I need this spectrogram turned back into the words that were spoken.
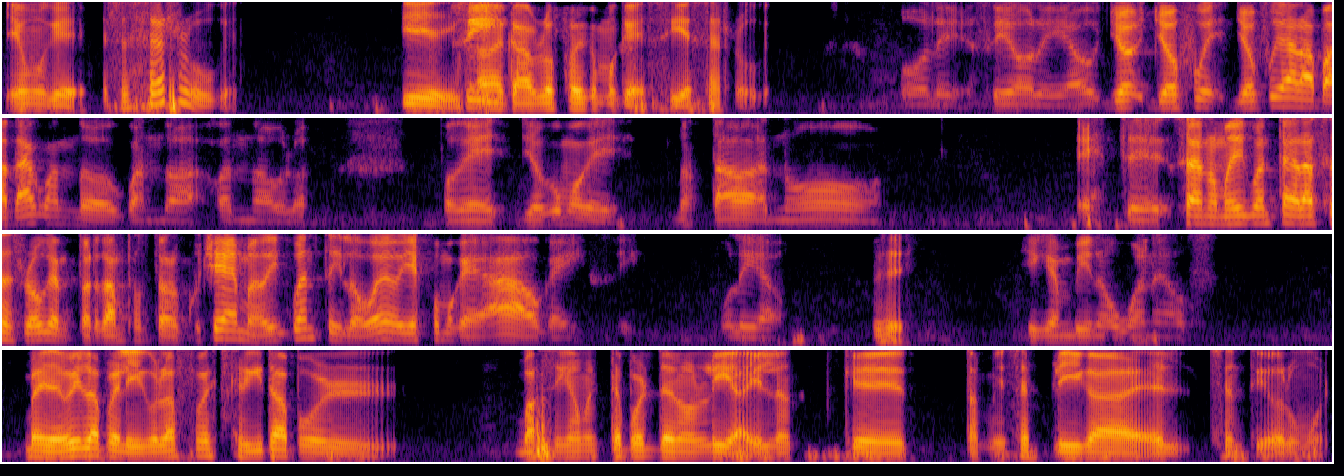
y como que, ¿ese es Seth Rogen? Y Sí. cada que habló fue como que, sí, ese es Rogen. Ole, sí, ole. Yo, yo fui, yo fui a la patada cuando, cuando, cuando habló. Porque yo como que no estaba, no. Este, o sea, no me di cuenta era Seth Rogen, pero tan pronto lo escuché, me doy cuenta y lo veo y es como que, ah, ok, sí, obligado. Sí. He can be no one else. The way, la película fue escrita por, básicamente por The Lonely Island, que también se explica el sentido del humor.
